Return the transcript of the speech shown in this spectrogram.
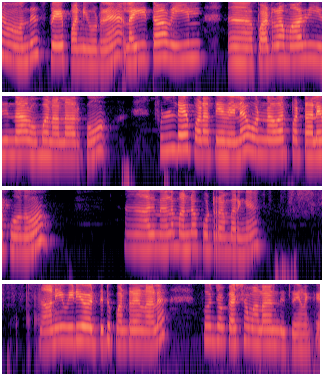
நான் வந்து ஸ்ப்ரே பண்ணி விட்றேன். லைட்டாக வெயில் படுற மாதிரி இருந்தால் ரொம்ப நல்லாயிருக்கும் ஃபுல் டே பட தேவையில்லை. ஒன் ஹவர் பட்டாலே போதும். அது மேலே மண்ணை போட்டுறேன் பாருங்கள் நானே வீடியோ எடுத்துகிட்டு பண்ணுறதுனால கொஞ்சம் கஷ்டமாக தான் இருந்துச்சு எனக்கு.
